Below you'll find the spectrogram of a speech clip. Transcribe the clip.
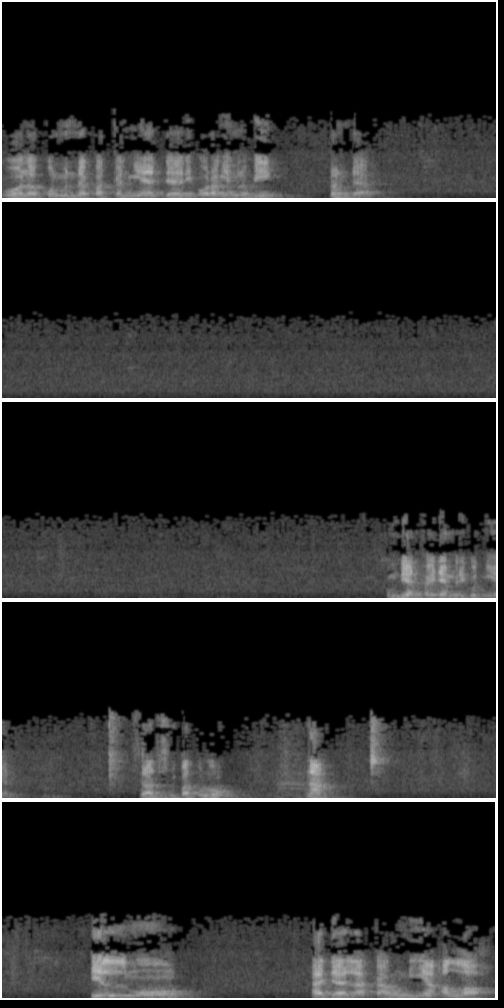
Walaupun mendapatkannya dari orang yang lebih rendah. Kemudian faedah yang berikutnya. 146 Ilmu adalah karunia Allah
